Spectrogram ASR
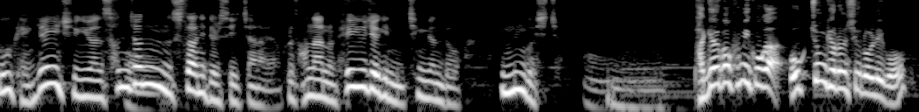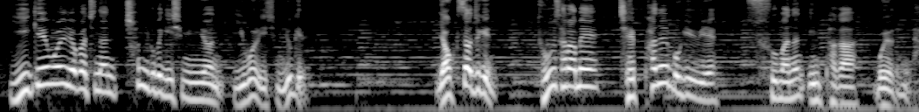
그거 굉장히 중요한 선전 수단이 될 수 있잖아요. 그래서 하나는 회유적인 측면도 있는 것이죠. 박열과 후미코가 옥중 결혼식을 올리고 2개월여가 지난 1926년 2월 26일 역사적인 두 사람의 재판을 보기 위해 수많은 인파가 모여듭니다.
